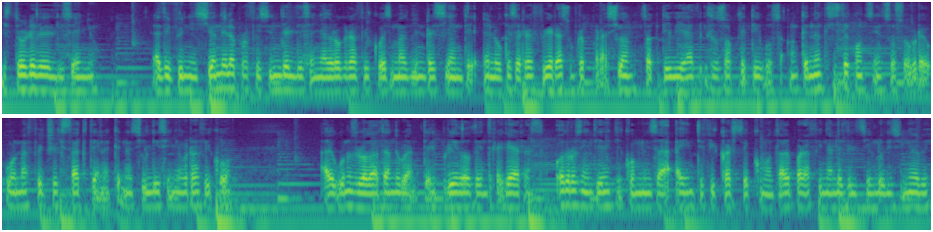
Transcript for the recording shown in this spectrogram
Historia del diseño. La definición de la profesión del diseñador gráfico es más bien reciente en lo que se refiere a su preparación, su actividad y sus objetivos, aunque no existe consenso sobre una fecha exacta en la que nació el diseño gráfico. Algunos lo datan durante el periodo de entreguerras, otros entienden que comienza a identificarse como tal para finales del siglo XIX.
